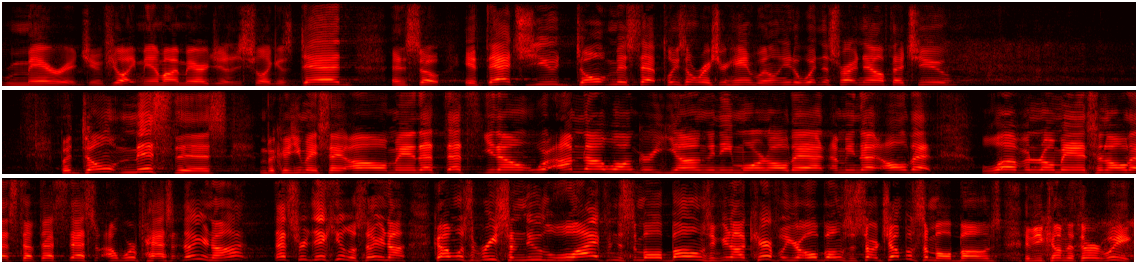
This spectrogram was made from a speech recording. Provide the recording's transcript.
marriage. If you're like, man, my marriage, I just feel like it's dead. And so if that's you, don't miss that. Please don't raise your hand. We don't need a witness right now if that's you. But don't miss this because you may say, oh man, that, that's, you know, I'm no longer young anymore and all that. I mean, that, all that love and romance and all that stuff, that's, that's, uh, we're past it. No, you're not. That's ridiculous. No, you're not. God wants to breathe some new life into some old bones. If you're not careful, your old bones will start jumping some old bones if you come the third week.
